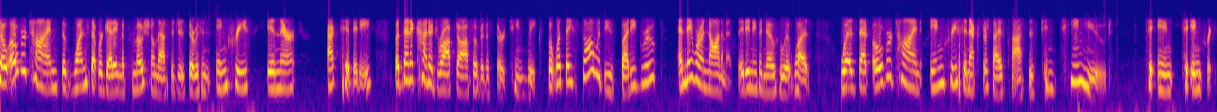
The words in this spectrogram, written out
So over time, the ones that were getting the promotional messages, there was an increase in their activity. But then it kind of dropped off over the 13 weeks. But what they saw with these buddy groups, and they were anonymous, they didn't even know who it was, was that over time, increase in exercise classes continued to, in, to increase.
